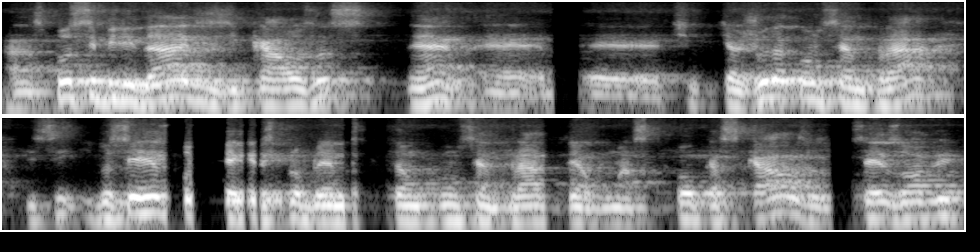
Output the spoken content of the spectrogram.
as possibilidades de causas, né, é, é, te, te, ajuda a concentrar, e se você resolver aqueles problemas que estão concentrados em algumas poucas causas, você resolve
